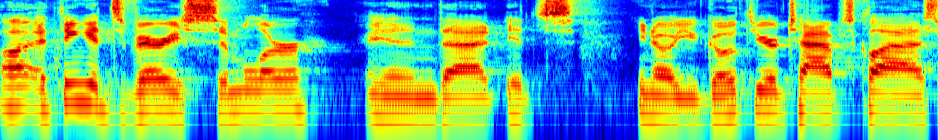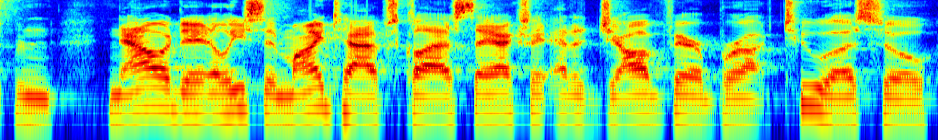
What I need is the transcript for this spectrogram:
Uh, I think it's very similar in that it's you know, you go through your TAPS class, and nowadays, at least in my TAPS class, they actually had a job fair brought to us. So,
